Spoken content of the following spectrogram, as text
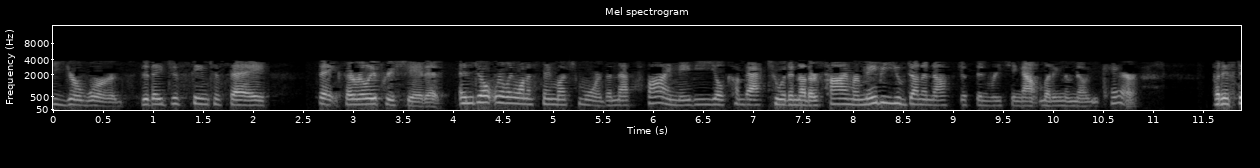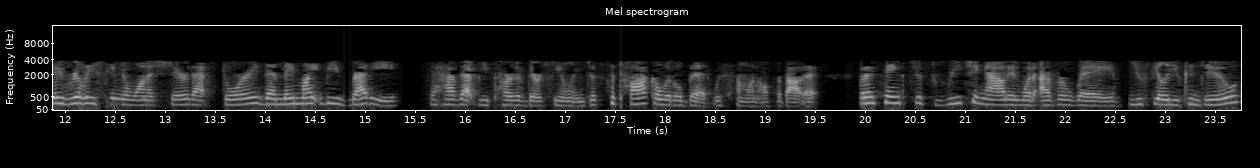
to your words. Do they just seem to say, thanks, I really appreciate it, and don't really want to say much more, then that's fine. Maybe you'll come back to it another time, or maybe you've done enough just in reaching out and letting them know you care. But if they really seem to want to share that story, then they might be ready to have that be part of their healing, just to talk a little bit with someone else about it. But I think just reaching out in whatever way you feel you can do.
